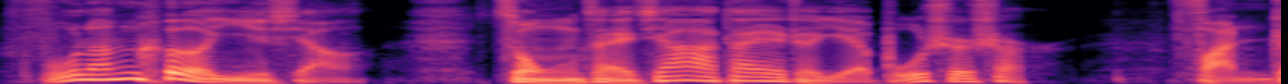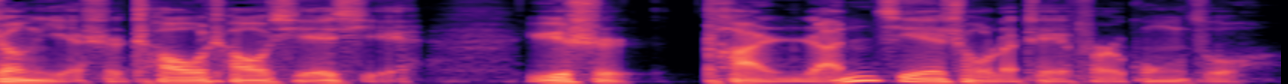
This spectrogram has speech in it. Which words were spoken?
弗兰克一想，总在家待着也不是事儿，反正也是抄抄写写，于是坦然接受了这份工作。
